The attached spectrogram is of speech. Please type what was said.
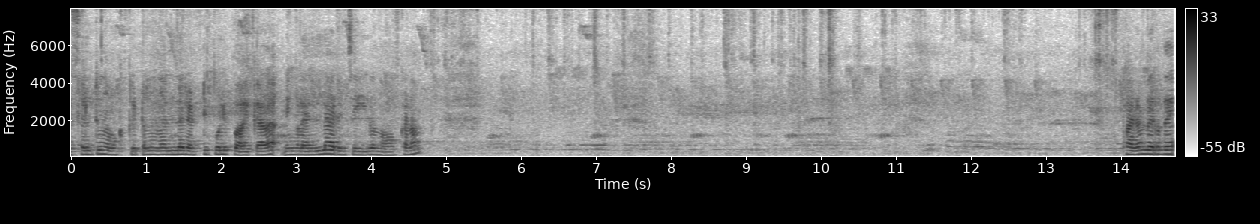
റിസൾട്ട് നമുക്ക് കിട്ടുന്ന. നല്ലൊരു അടിപൊളി പായ്ക്കാണ്. നിങ്ങളെല്ലാവരും ചെയ്ത് നോക്കണം. പഴം വെറുതെ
